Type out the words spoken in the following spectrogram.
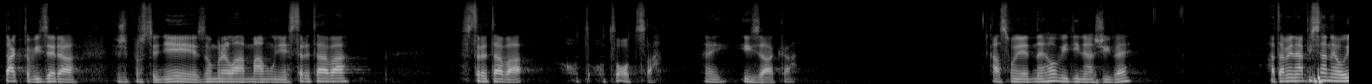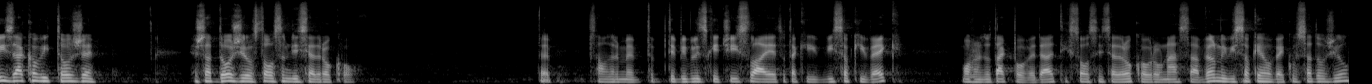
takto vyzerá, že proste nie je zomrela, mamu nestretáva, stretáva od, od otca, hej, Izáka. Aspoň jedného vidí na živé a tam je napísané o Izákovi to, že, že sa dožil 180 rokov. Samozrejme tie biblické čísla, je to taký vysoký vek, môžeme to tak povedať, tých 180 rokov rovná sa veľmi vysokého veku sa dožil.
